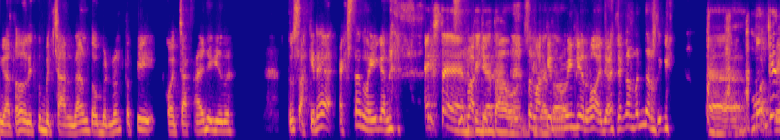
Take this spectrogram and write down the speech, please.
nggak tahu itu bercandaan atau bener tapi kocak aja gitu terus akhirnya extend lagi kan. Extend tiga tahun semakin tiga mikir wah jangan-jangan bener sih. Uh, mungkin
